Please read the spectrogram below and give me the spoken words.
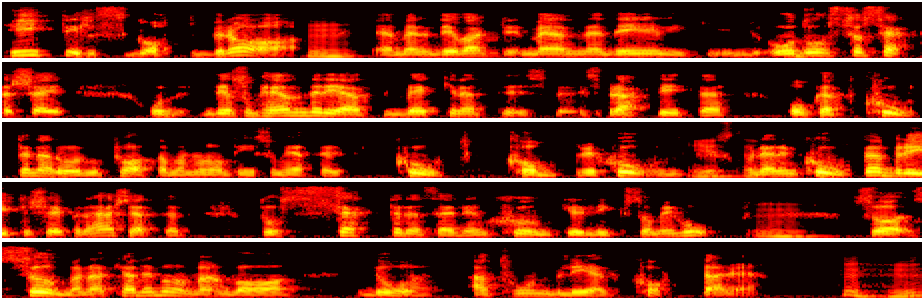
hittills gått bra. Mm. Eh, men det var, men det, och då så sätter sig... Och det som händer är att bäckenet sprack lite och att kotorna då, då pratar man om någonting som heter kotkompression. Och när en kota bryter sig på det här sättet, då sätter den sig, den sjunker liksom ihop. Mm. Så summan av kardemumman var då att hon blev kortare. Mm -hmm.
